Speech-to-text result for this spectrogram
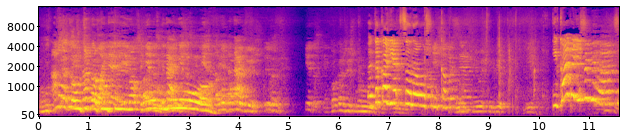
Вот А ну, это у тебя крутые наушники. А. Это коллекция наушников. И как они собираются,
